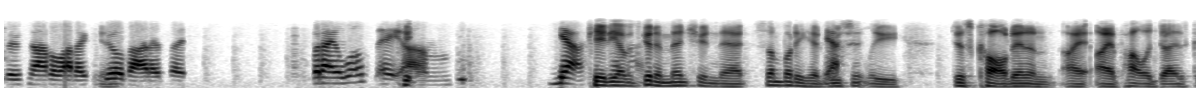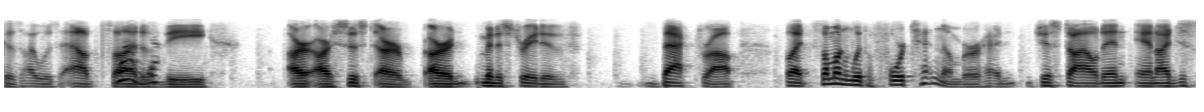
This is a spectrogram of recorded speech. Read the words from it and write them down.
there's not a lot I can yeah. do about it. But but I will say, um, yeah. Katie, I was going to mention that somebody had yeah. recently just called in, and I, I apologize because I was outside oh, yeah. of the our our, system, our our administrative backdrop. But someone with a 410 number had just dialed in, and I'd just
